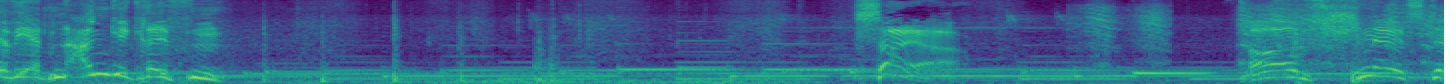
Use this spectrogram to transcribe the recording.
Wir werden angegriffen! Sire! Aufs Schnellste!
